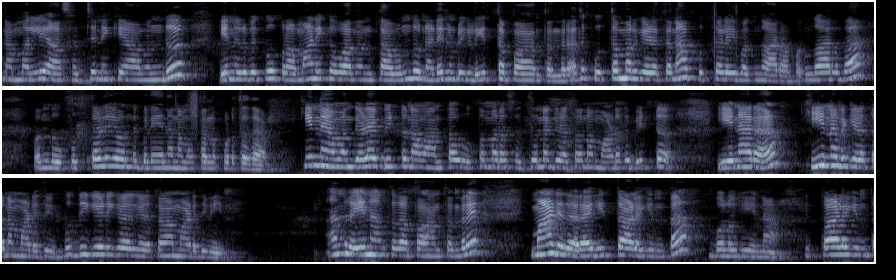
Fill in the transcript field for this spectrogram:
ನಮ್ಮಲ್ಲಿ ಆ ಸಜ್ಜನಿಕೆ ಆ ಒಂದು ಏನಿರಬೇಕು ಪ್ರಾಮಾಣಿಕವಾದಂಥ ಒಂದು ನಡೆನುಡಿಗಳು ಇತ್ತಪ್ಪ ಅಂತಂದ್ರೆ, ಅದಕ್ಕೆ ಉತ್ತಮರಿಗೆ ಗೆಳೆತನ ಪುತ್ಥಳಿ ಬಂಗಾರ. ಬಂಗಾರದ ಒಂದು ಪುತ್ಥಳಿಯ ಒಂದು ಬೆಲೆಯನ್ನು ನಮಗೆ ತಂದು ಕೊಡ್ತದೆ. ಇನ್ನು ಒಂದು ವೇಳೆ ಬಿಟ್ಟು ನಾವು ಅಂಥವ್ರು ಉತ್ತಮರ ಸಜ್ಜನ ಗೆಳೆತನ ಮಾಡೋದು ಬಿಟ್ಟು ಏನಾರ ಹೀನರ ಗೆಳೆತನ ಮಾಡಿದ್ವಿ, ಬುದ್ಧಿಗೇಡಿಗಳ ಗೆಳೆತನ ಮಾಡಿದ್ವಿ. ಅಂದರೆ ಏನಾಗ್ತದಪ್ಪ ಅಂತಂದರೆ ಮಾಡಿದರೆ ಹಿತ್ತಾಳಿಗಿಂತ ಬಲುಹೀನ. ಹಿತ್ತಾಳಿಗಿಂತ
